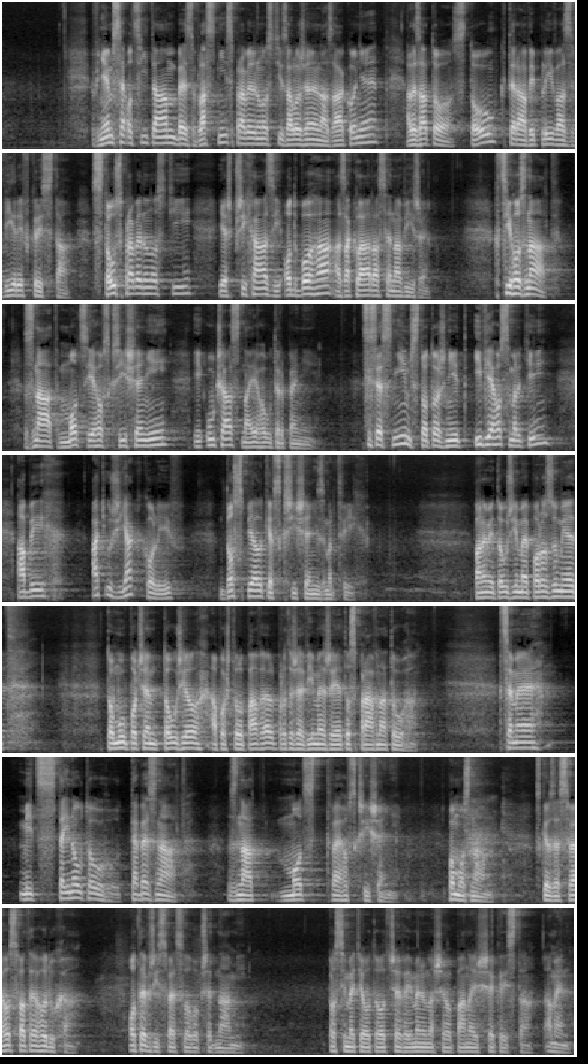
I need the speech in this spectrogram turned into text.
V něm se ocítám bez vlastní spravedlnosti založené na zákoně, ale za to s tou, která vyplývá z víry v Krista. S tou spravedlností, jež přichází od Boha a zakládá se na víře. Chci ho znát, znát moc jeho vzkříšení i účast na jeho utrpení. Chci se s ním stotožnit i v jeho smrti, abych, ať už jakkoliv, dospěl ke vzkříšení z mrtvých. Pane, my toužíme porozumět tomu, po čem toužil apoštol Pavel, protože víme, že je to správná touha. Chceme mít stejnou touhu, tebe znát, znát moc tvého vzkříšení. Pomoz nám skrze svého svatého ducha. Otevří své slovo před námi. Prosíme tě o to, Otče, ve jménu našeho Pána Ježíše Krista. Amen.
